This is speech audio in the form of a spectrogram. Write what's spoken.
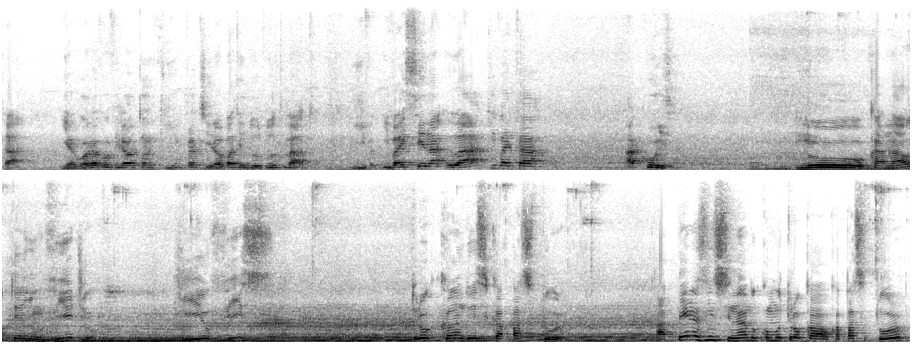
Tá? E agora eu vou virar o tanquinho para tirar o batedor do outro lado. E, e vai ser lá que vai estar tá a coisa. No canal tem um vídeo que eu fiz trocando esse capacitor apenas ensinando como trocar o capacitor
